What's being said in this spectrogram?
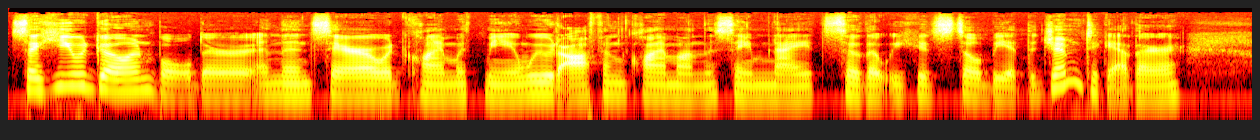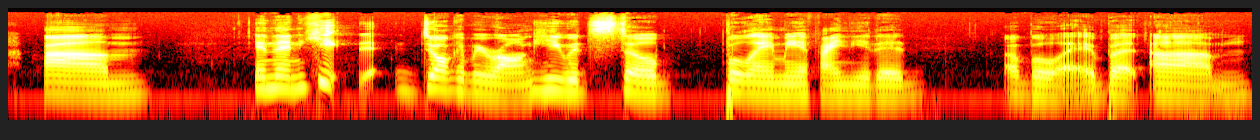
So he would go and boulder, and then Sarah would climb with me, and we would often climb on the same nights so that we could still be at the gym together. Um, and then he, don't get me wrong, he would still belay me if I needed a belay, but um,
